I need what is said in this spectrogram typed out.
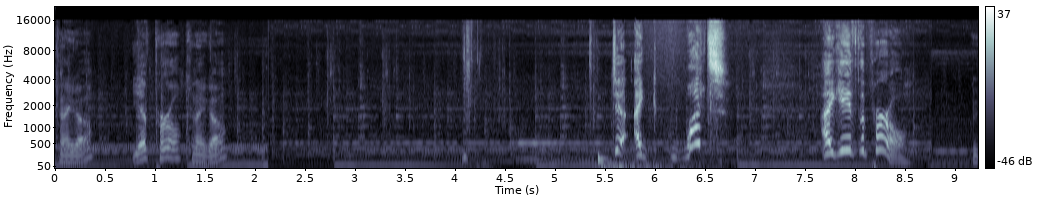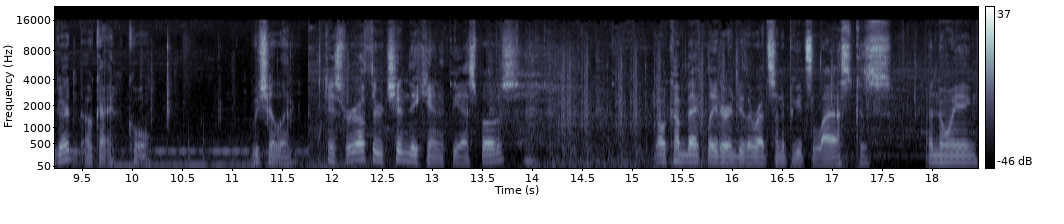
Can I go? You have Pearl. Can I go? Dude, I... What? I gave the Pearl. We good? Okay, cool. We chillin'. Okay, so we go through Chimney Canopy, I suppose. I'll come back later and do the Red Centipedes last, because annoying.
